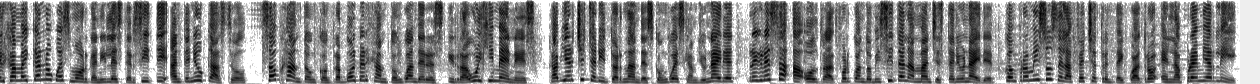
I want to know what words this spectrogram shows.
El jamaicano Wes Morgan y Leicester City ante Newcastle, Southampton contra Wolverhampton Wanderers y Raúl Jiménez, Javier Chicharito Hernández con West Ham United regresa a Old Trafford cuando visitan a Manchester United, compromisos de la fecha 34 en la Premier League.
